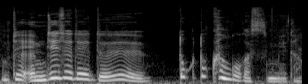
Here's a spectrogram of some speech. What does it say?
아무튼 mz 세대들 똑똑한 것 같습니다.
